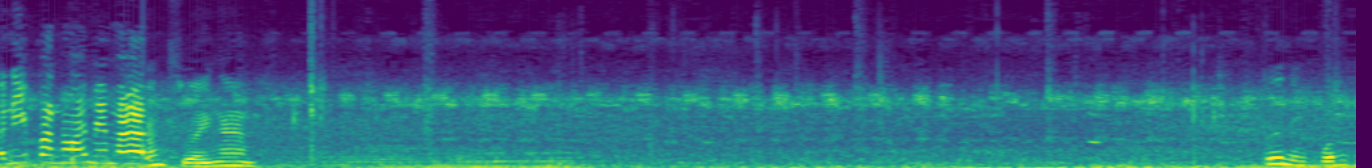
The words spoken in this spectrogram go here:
วันนี้ป้าน้อยไม่มาต้งสวยงามคือในฝนตก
